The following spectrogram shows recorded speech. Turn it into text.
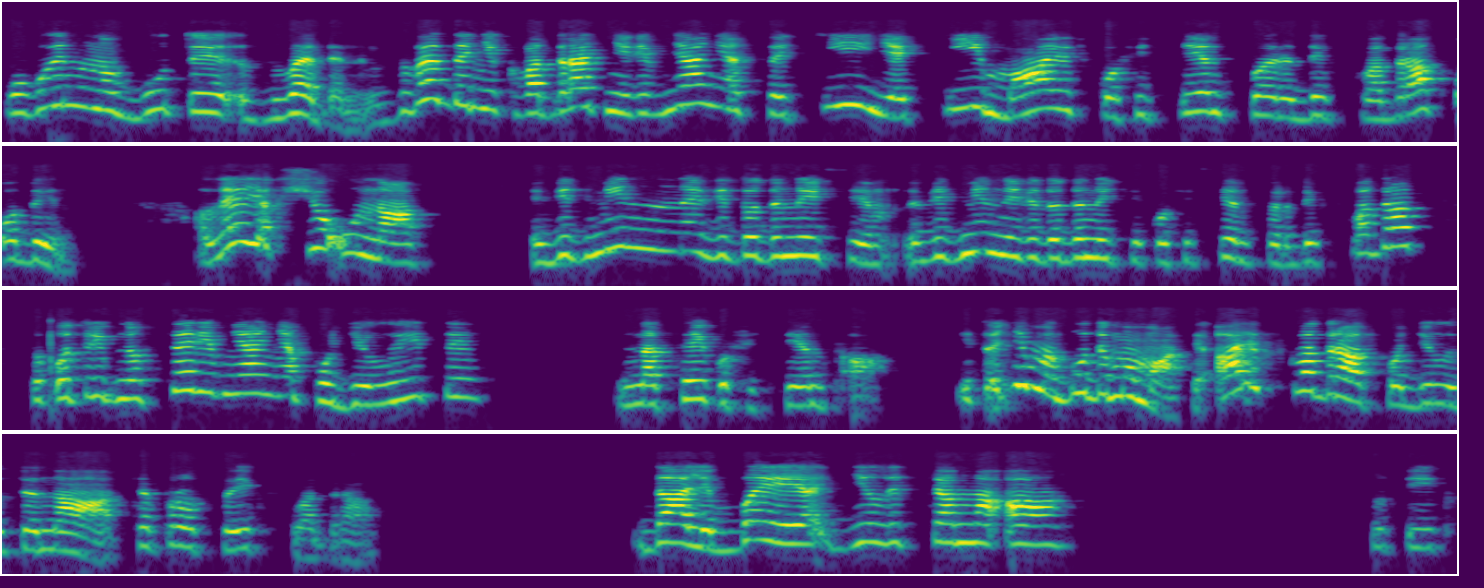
повинно бути зведеним. Зведені квадратні рівняння це ті, які мають коефіцієнт перед х квадрат 1. Але якщо у нас відмінний від одиниці, відмінний від одиниці коефіцієнт перед х квадрат, то потрібно все рівняння поділити на цей коефіцієнт а. І тоді ми будемо мати ах квадрат поділити на а, це просто х квадрат. Далі b ділиться на а, тут х,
